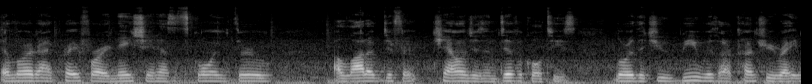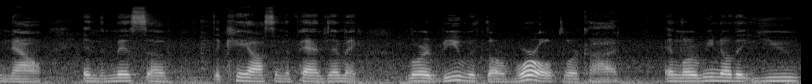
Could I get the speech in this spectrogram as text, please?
And Lord, I pray for our nation as it's going through a lot of different challenges and difficulties. Lord, that you be with our country right now in the midst of the chaos and the pandemic. Lord, be with our world, Lord God. And Lord, we know that you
